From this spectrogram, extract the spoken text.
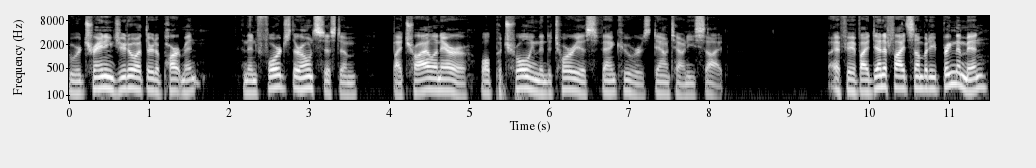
who were training judo at their department and then forged their own system by trial and error while patrolling the notorious Vancouver's downtown east side. If they've identified somebody, bring them in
